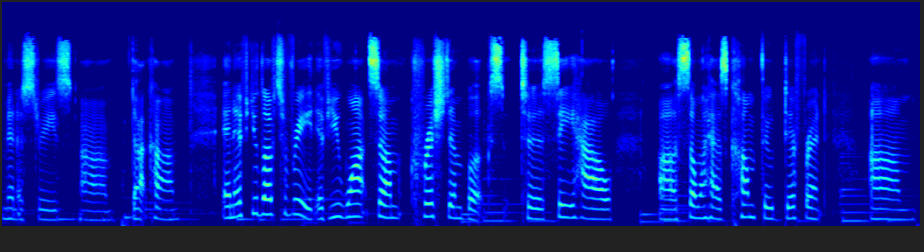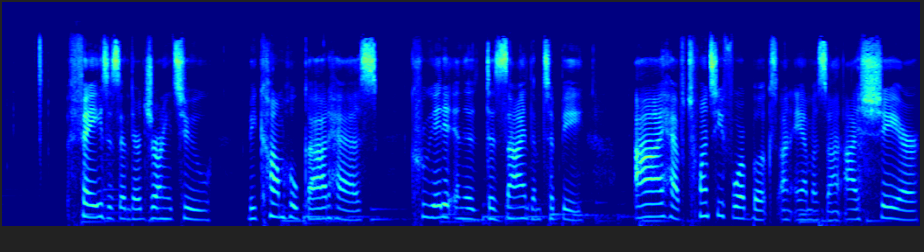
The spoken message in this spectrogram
Ministries.com. Um, and if you love to read, if you want some Christian books to see how uh, someone has come through different um, phases in their journey to become who God has created and designed them to be, I have 24 books on Amazon. I share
